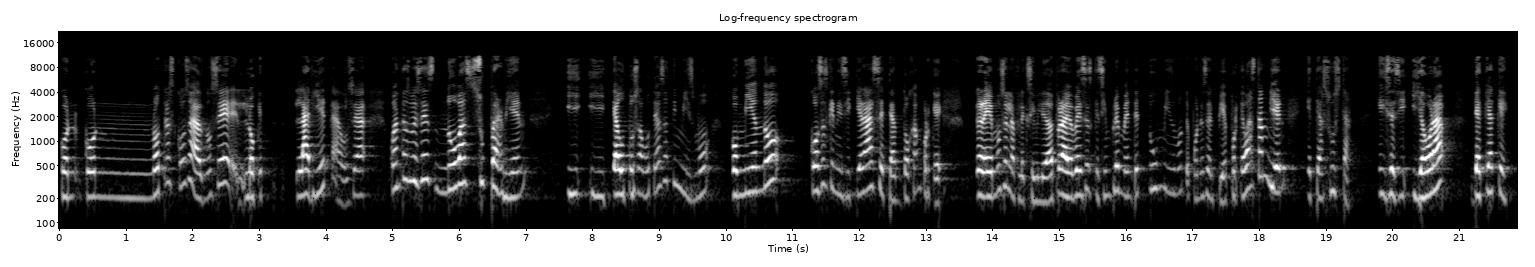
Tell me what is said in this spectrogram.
con, con otras cosas, no sé, lo que, la dieta, o sea, ¿cuántas veces no vas súper bien y, y te autosaboteas a ti mismo comiendo cosas que ni siquiera se te antojan porque creemos en la flexibilidad, pero hay veces que simplemente tú mismo te pones el pie porque vas tan bien que te asusta. Y dices, ¿y ahora de aquí a qué?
